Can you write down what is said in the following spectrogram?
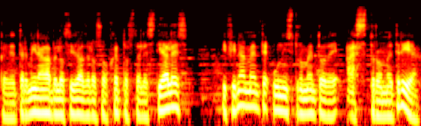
que determina la velocidad de los objetos celestiales y finalmente un instrumento de astrometría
